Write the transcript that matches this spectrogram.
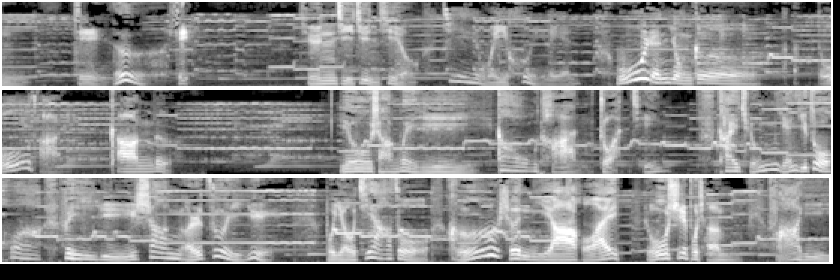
之乐事。群妓俊秀，皆为惠怜，无人咏歌，独采康乐。忧伤未已。高谈转经，开琼筵以作画，非与伤而醉月。不由佳作，何甚雅怀？如是不成，罚以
